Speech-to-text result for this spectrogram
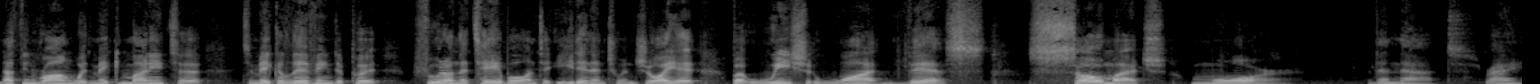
Nothing wrong with making money to, to make a living, to put food on the table and to eat it and to enjoy it, but we should want this so much more than that, right?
